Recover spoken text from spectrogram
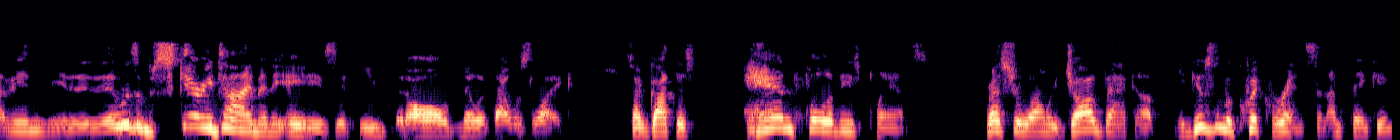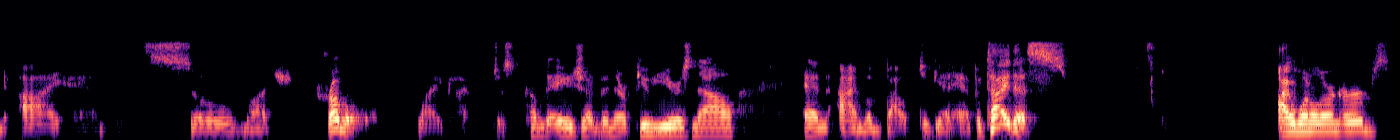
I mean, it, it, was a scary time in the 80s, if you at all know what that was like. So I've got this handful of these plants. Professor Wang, we jog back up. He gives them a quick rinse, and I'm thinking, I am in so much trouble. Like, I've just come to Asia, I've been there a few years now, and I'm about to get hepatitis. I want to learn herbs.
